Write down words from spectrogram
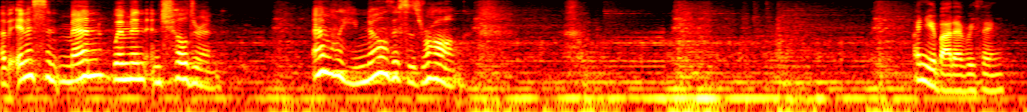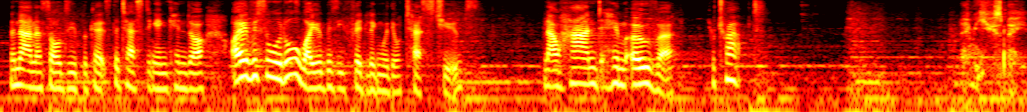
of innocent men, women, and children. Emily, you know this is wrong. I knew about everything. The nanocell duplicates, the testing in Kindar. I oversaw it all while you're busy fiddling with your test tubes. Now hand him over. You're trapped. Amy, use me.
